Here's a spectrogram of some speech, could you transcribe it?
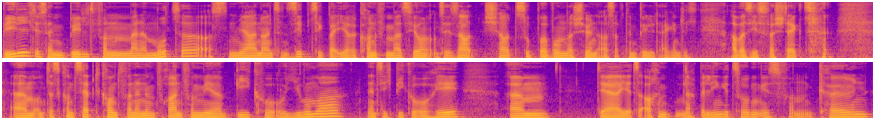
Bild ist ein Bild von meiner Mutter aus dem Jahr 1970 bei ihrer Konfirmation und sie schaut, super wunderschön aus auf dem Bild eigentlich. Aber sie ist versteckt. ähm, und das Konzept kommt von einem Freund von mir, Biko Oyuma, nennt sich Biko Ohe. Ähm, der jetzt auch nach Berlin gezogen ist von Köln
